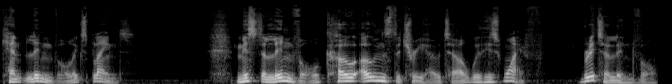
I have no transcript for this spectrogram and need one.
Kent Lindvall explains. Mr. Lindvall co owns the Tree Hotel with his wife, Britta Lindvall.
